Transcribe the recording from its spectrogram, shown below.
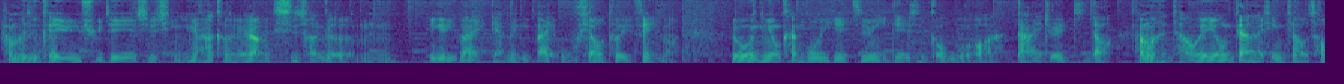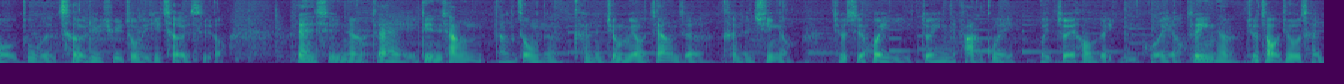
他们是可以允许这件事情，因为他可能会让你试穿个嗯一个礼拜、两个礼拜无效退费嘛。如果你有看过一些知名电视购物的话，大概就会知道，他们很常会用这样的行销操作的策略去做一些测试哦。但是呢，在电商当中呢，可能就没有这样的可能性哦，就是会以对应的法规为最后的依归哦，所以呢，就造就成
